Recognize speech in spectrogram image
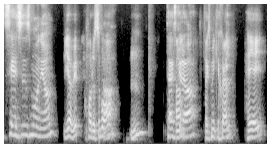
ses vi så småningom. gör vi. Ha det så bra. Mm. Tack ska Ja. du ha. Tack så mycket själv. Hej, hej.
